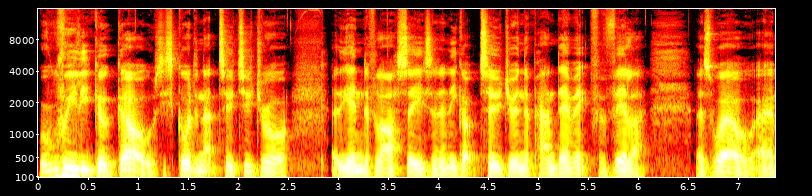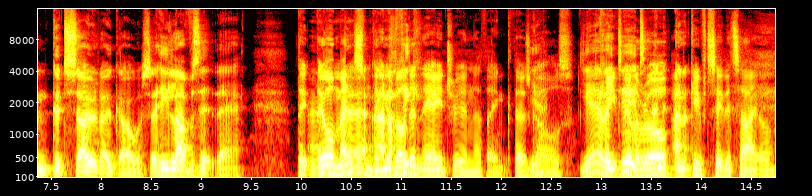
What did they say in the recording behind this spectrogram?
were really good goals. He scored in that two-two draw at the end of last season, and he got two during the pandemic for Villa as well. Um, good solo goals. So he loves it there. They, they all meant uh, something as well, think, didn't they, Adrian? I think those yeah, goals. Yeah, Keep they did. Up, and, and, give City the title.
